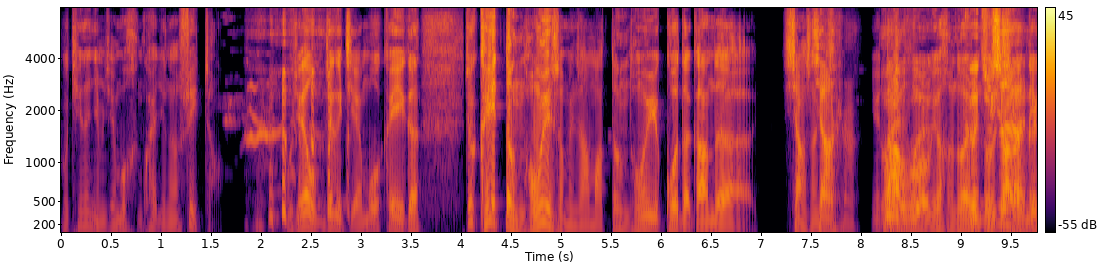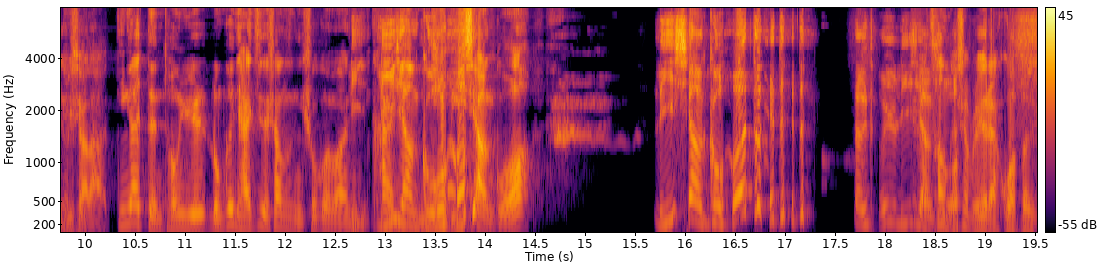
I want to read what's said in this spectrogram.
我听着你们节目很快就能睡着。我觉得我们这个节目可以跟就可以等同于什么，你知道吗？等同于郭德纲的相声相声因为大部分有很多格人都是在局小了，格那个了，应该等同于龙哥。你还记得上次你说过吗？理你看理想国理想国，理想国，对对对，等同于理想国这个蹭的。是不是有点过分了？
